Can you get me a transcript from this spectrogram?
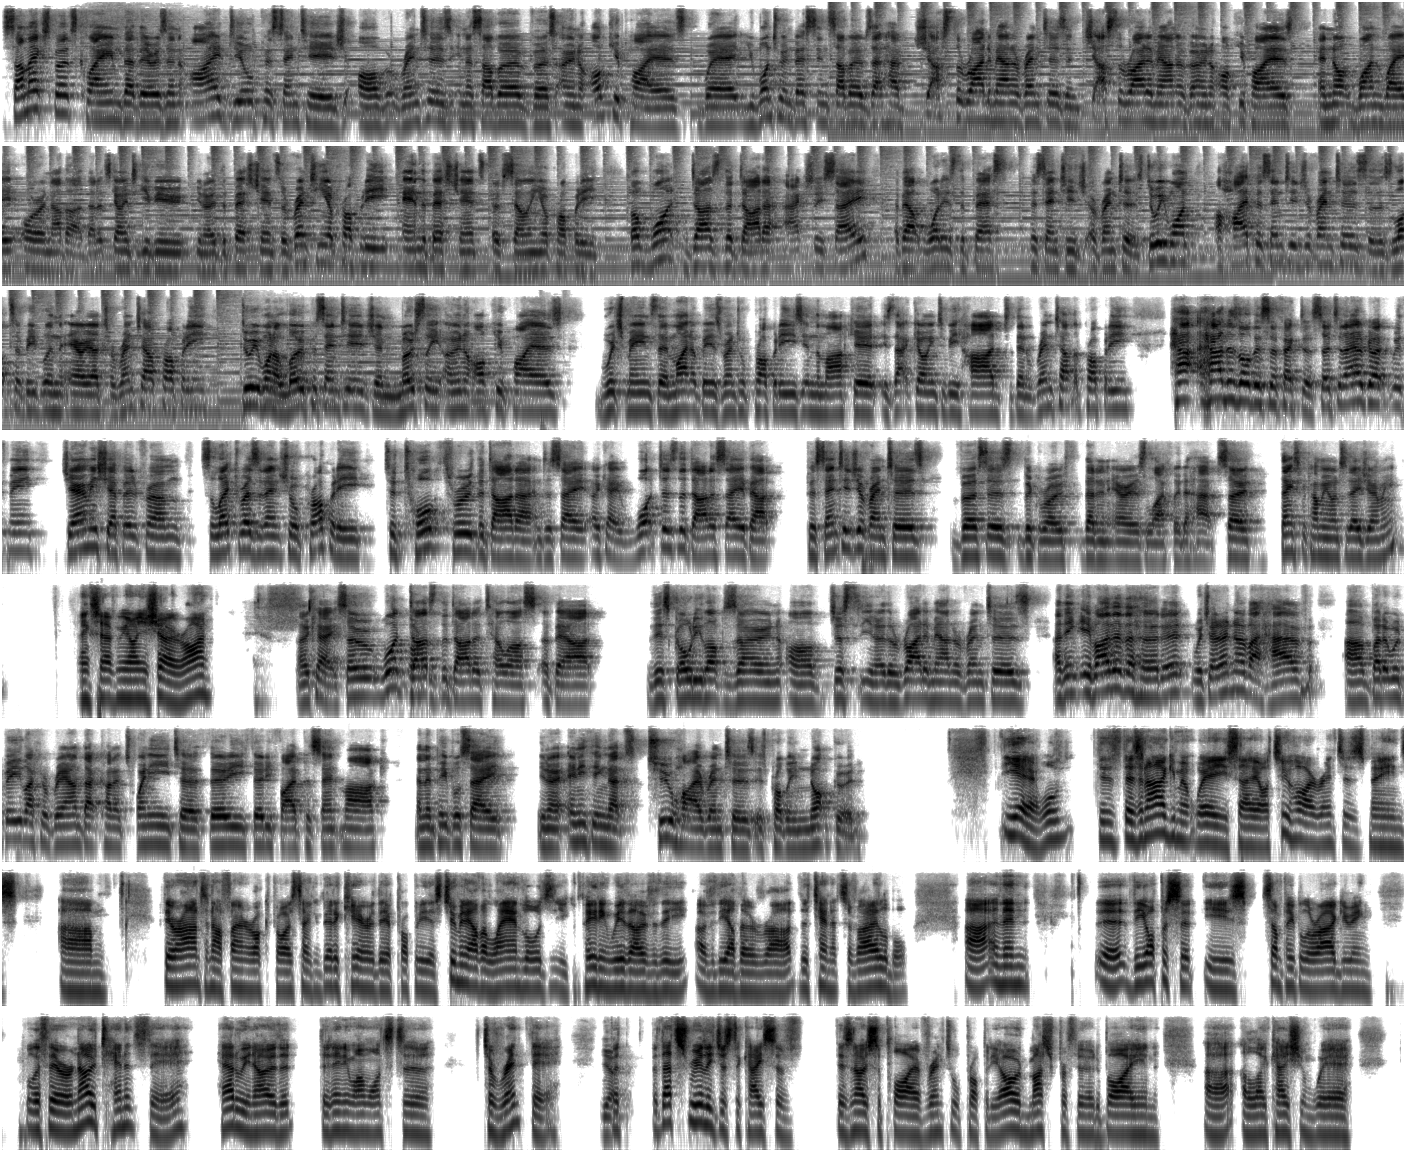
Some experts claim that there is an ideal percentage of renters in a suburb versus owner occupiers where you want to invest in suburbs that have just the right amount of renters and just the right amount of owner occupiers and not one way or another that it's going to give you, you know, the best chance of renting your property and the best chance of selling your property. But what does the data actually say about what is the best percentage of renters? Do we want a high percentage of renters so there's lots of people in the area to rent our property? Do we want a low percentage and mostly owner occupiers, which means there might not be as rental properties in the market? Is that going to be hard to then rent out the property? How, how does all this affect us? So today I've got with me Jeremy Sheppard from Select Residential Property to talk through the data and to say, okay, what does the data say about percentage of renters versus the growth that an area is likely to have. So thanks for coming on today, Jeremy. Thanks for having me on your show, Ryan. Okay, so what does the data tell us about this Goldilocks zone of just you know the right amount of renters? I think if I've ever heard it, which I don't know if I have, uh, but it would be like around that kind of 20 to 30, 35% mark. And then people say, you know, anything that's too high renters is probably not good. Yeah, well, there's there's an argument where you say, oh, too high renters means um, there aren't enough owner occupiers taking better care of their property. There's too many other landlords that you're competing with over the over the other uh, the tenants available, uh, and then the the opposite is some people are arguing, well, if there are no tenants there, how do we know that that anyone wants to to rent there? Yeah. But but that's really just a case of there's no supply of rental property. I would much prefer to buy in uh, a location where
